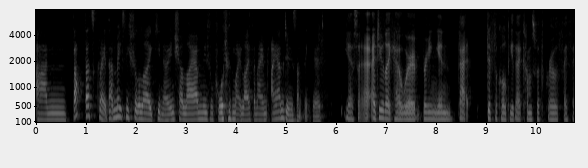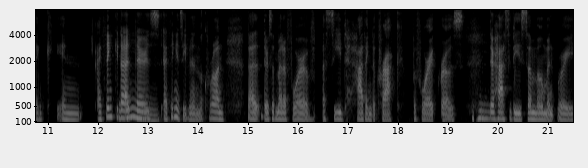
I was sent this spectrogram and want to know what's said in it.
And that that's great. That makes me feel like you know inshallah i am moving forward with my life and i am i am doing something good. Yes i, I do like how we're bringing in that difficulty that comes with growth i think in i think that mm. there's i think it's even in the quran that there's a metaphor of a seed having to crack before it grows mm-hmm. there has to be some moment where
